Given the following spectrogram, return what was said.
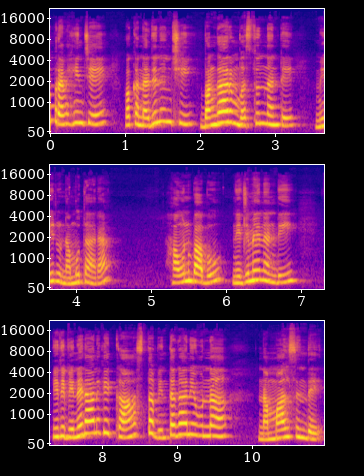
ప్రవహించే ఒక నది నుంచి బంగారం వస్తుందంటే మీరు నమ్ముతారా? అవును బాబు నిజమేనండి. ఇది వినడానికి కాస్త వింతగానే ఉన్నా నమ్మాల్సిందే.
